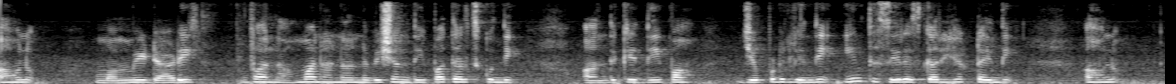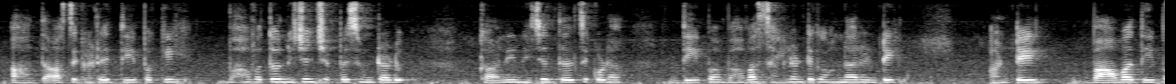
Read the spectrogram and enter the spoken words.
అవును మమ్మీ డాడీ వాళ్ళ అమ్మ నాన్న అన్న విషయం దీప తెలుసుకుంది. అందుకే దీప ఎప్పుడు లేని ఇంత సీరియస్గా రియాక్ట్ అయింది. అవును ఆ దాసిగడే దీపకి బావతో నిజం చెప్పేసి ఉంటాడు. కానీ నిజం తెలిసి కూడా దీప బావ సైలెంట్గా ఉన్నారేంటి? అంటే బావ దీప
